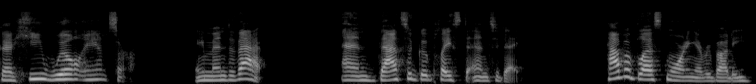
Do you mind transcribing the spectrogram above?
that he will answer. Amen to that. And that's a good place to end today. Have a blessed morning, everybody.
